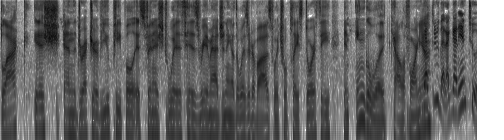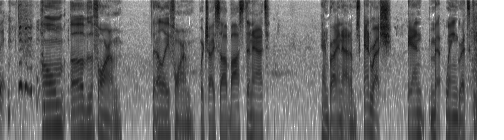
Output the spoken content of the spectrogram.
Blackish and the director of You People is finished with his reimagining of The Wizard of Oz, which will place Dorothy in Inglewood, California, I Got through that. I got into it. home of the Forum, the LA Forum, which I saw Boston at, and Bryan Adams, and Rush, and met Wayne Gretzky.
